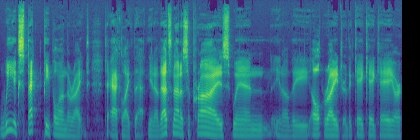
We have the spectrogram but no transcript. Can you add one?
we expect people on the right to act like that. You know, that's not a surprise when, you know, the alt right or the KKK or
